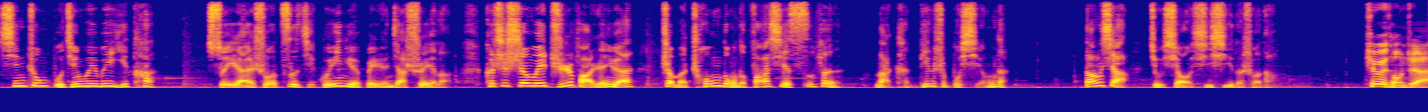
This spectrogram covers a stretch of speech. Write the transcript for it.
心中不禁微微一叹。虽然说自己闺女被人家睡了，可是身为执法人员，这么冲动的发泄私愤，那肯定是不行的。当下就笑嘻嘻的说道：“这位同志，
